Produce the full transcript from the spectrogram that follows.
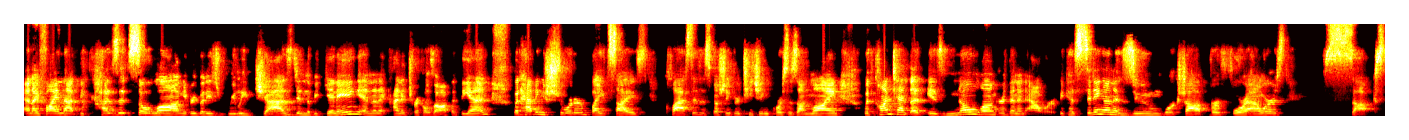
And I find that because it's so long, everybody's really jazzed in the beginning and then it kind of trickles off at the end. But having shorter bite sized classes, especially if you're teaching courses online with content that is no longer than an hour because sitting on a Zoom workshop for four hours sucks.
